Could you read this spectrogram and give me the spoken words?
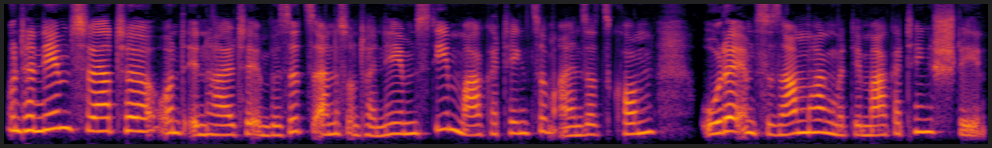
Unternehmenswerte und Inhalte im Besitz eines Unternehmens, die im Marketing zum Einsatz kommen oder im Zusammenhang mit dem Marketing stehen.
